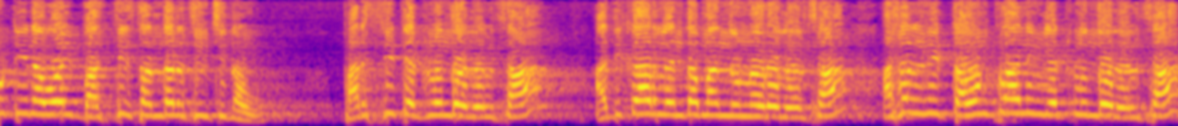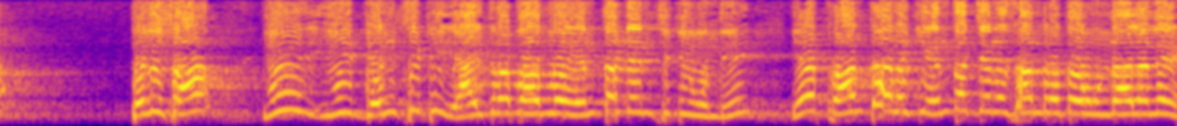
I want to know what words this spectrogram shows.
ఉట్టిన పోయి బస్తీ సందర్శించినావు. పరిస్థితి ఎట్లుందో తెలుసా? అధికారులు ఎంతమంది ఉన్నారో తెలుసా? అసలు నీ టౌన్ ప్లానింగ్ ఎట్లుందో తెలుసా? తెలుసా? ఈ ఈ డెన్సిటీ హైదరాబాద్లో ఎంత డెన్సిటీ ఉంది? ఏ ప్రాంతాలకి ఎంత జనసాంద్రత ఉండాలనే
